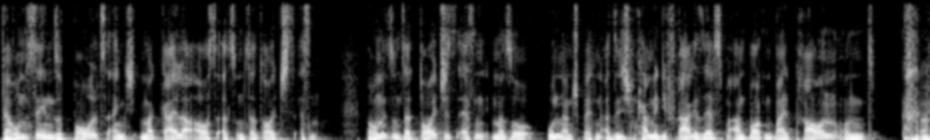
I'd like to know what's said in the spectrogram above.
Warum sehen so Bowls eigentlich immer geiler aus als unser deutsches Essen? Warum ist unser deutsches Essen immer so unansprechend? Also ich kann mir die Frage selbst beantworten, weil braun und Ja,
